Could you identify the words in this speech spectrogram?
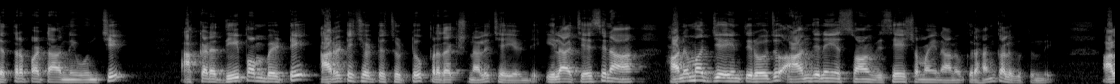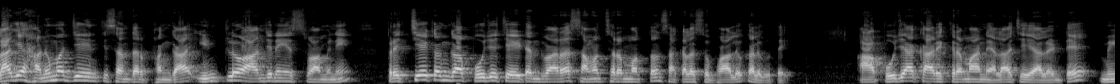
చిత్రపటాన్ని ఉంచి అక్కడ దీపం పెట్టి అరటి చెట్టు చుట్టూ ప్రదక్షిణలు చేయండి. ఇలా చేసిన హనుమత్ జయంతి రోజు ఆంజనేయ స్వామి విశేషమైన అనుగ్రహం కలుగుతుంది. అలాగే హనుమత్ జయంతి సందర్భంగా ఇంట్లో ఆంజనేయ స్వామిని ప్రత్యేకంగా పూజ చేయటం ద్వారా సంవత్సరం మొత్తం సకల శుభాలు కలుగుతాయి. ఆ పూజా కార్యక్రమాన్ని ఎలా చేయాలంటే మీ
